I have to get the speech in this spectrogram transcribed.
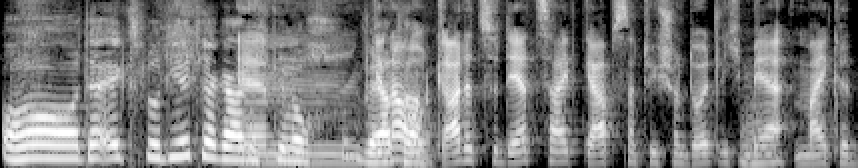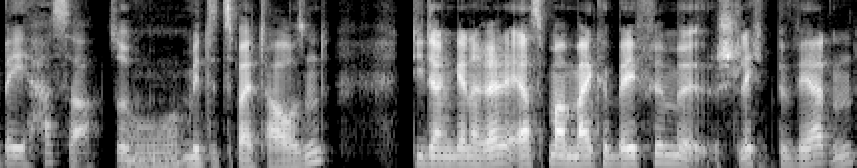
Oh, der explodiert ja gar nicht Ähm, genug Genau, Werte. gerade zu der Zeit gab es natürlich schon Mhm. deutlich mehr Michael Bay-Hasser, so Mitte 2000, die dann generell erstmal Michael Bay-Filme schlecht bewerten.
